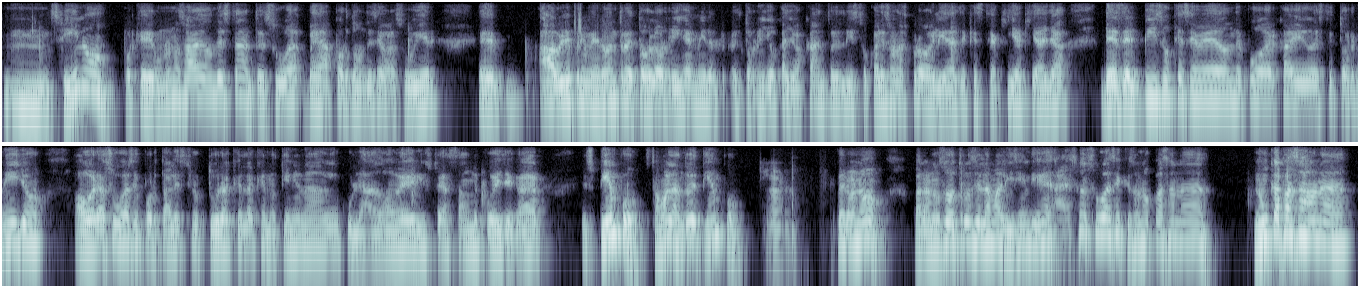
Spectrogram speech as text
Mm, sí, no, porque uno no sabe dónde está, entonces suba, vea por dónde se va a subir, eh, hable primero dentro de todos los riggers, mire, el, tornillo cayó acá, entonces listo, ¿cuáles son las probabilidades de que esté aquí, aquí, allá? Desde el piso que se ve dónde pudo haber caído este tornillo, ahora súbase por tal estructura que es la que no tiene nada vinculado a ver y usted hasta dónde puede llegar. Es tiempo, estamos hablando de tiempo. Claro. Pero no, para nosotros es la malicia indígena, ah, eso súbase, que eso no pasa nada. Nunca ha pasado nada,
